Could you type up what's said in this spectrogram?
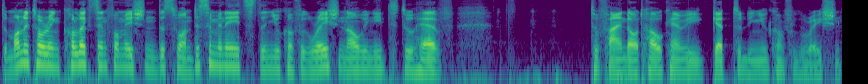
the monitoring collects information. This one disseminates the new configuration. Now we need to have to find out how can we get to the new configuration.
